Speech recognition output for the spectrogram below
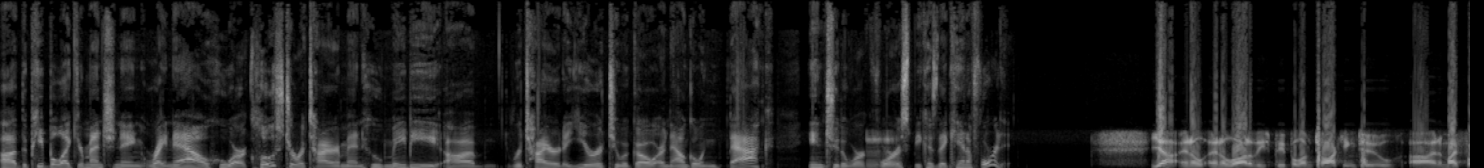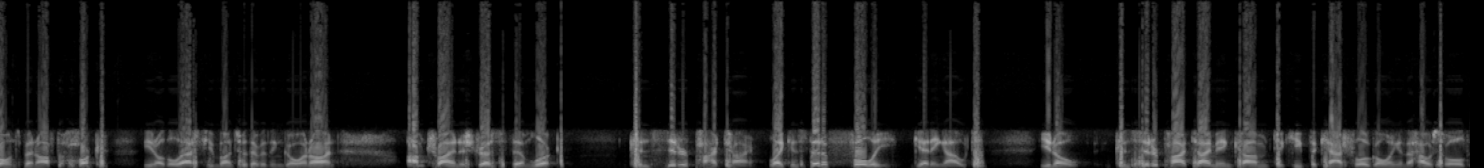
uh, the people like you're mentioning right now who are close to retirement, who maybe uh, retired a year or two ago, are now going back into the mm-hmm. workforce mm-hmm. because they can't afford it. Yeah, and a, and a lot of these people I'm talking to, uh, and my phone's been off the hook you know the last few months with everything going on. I'm trying to stress to them, look, consider part time. Like instead of fully getting out, you know, consider part time income to keep the cash flow going in the household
